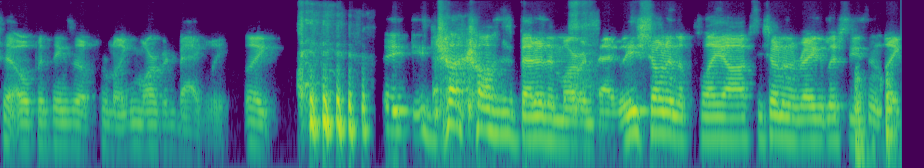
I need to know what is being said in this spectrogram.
to open things up from like Marvin Bagley. Like John Collins is better than Marvin Bagley. He's shown in the playoffs. He's shown in the regular season. Like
